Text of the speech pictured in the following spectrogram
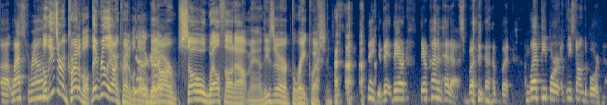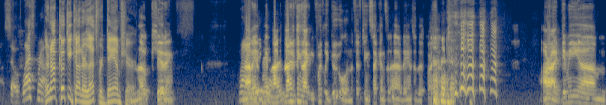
Uh, last round. Oh, these are incredible. They really are incredible, Yeah, though. they're They good. are so well thought out, man. These are great questions. Thank you. They, they are they're kind of head ass, but but I'm glad people are at least on the board now. So last round. They're not cookie cutter, that's for damn sure. No kidding. Ryan, not, where even, you going? not, not even things I can quickly Google in the 15 seconds that I have to answer the question. All right, give me um,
